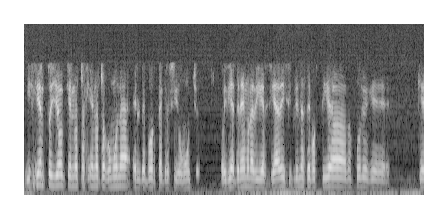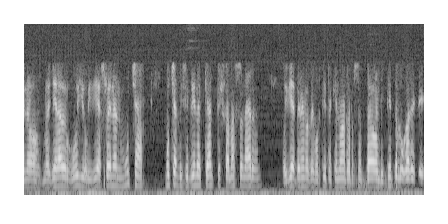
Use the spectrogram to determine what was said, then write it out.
y siento yo que en nuestra, en nuestra comuna el deporte ha crecido mucho. Hoy día tenemos una diversidad de disciplinas deportivas, don Julio, que, que nos, nos llena de orgullo. Hoy día suenan muchas, muchas disciplinas que antes jamás sonaron. Hoy día tenemos deportistas que nos han representado en distintos lugares de,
